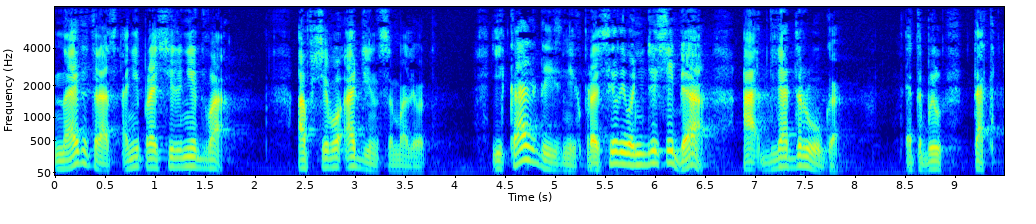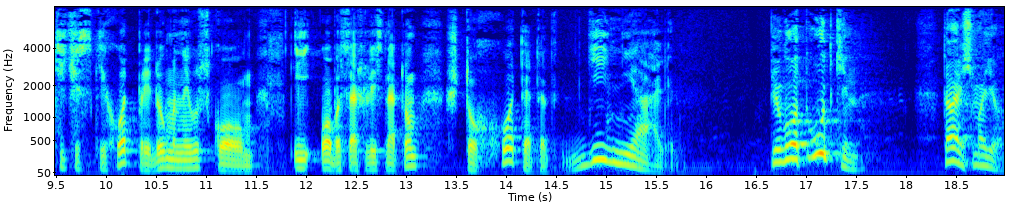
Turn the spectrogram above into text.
На этот раз они просили не два, а всего один самолет. И каждый из них просил его не для себя, а для друга – это был тактический ход, придуманный Усковым, и оба сошлись на том, что ход этот гениален. Пилот Уткин, товарищ майор,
